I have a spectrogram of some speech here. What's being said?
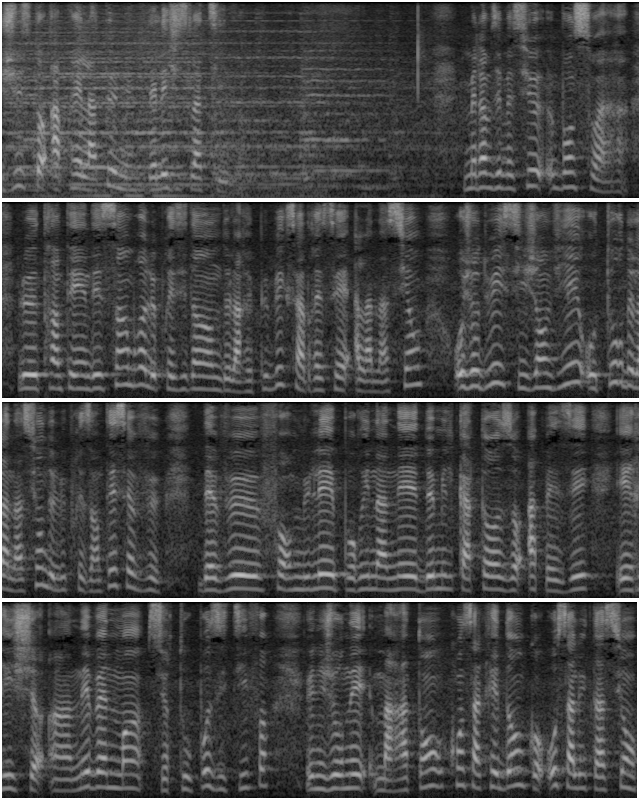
juste après la tenue des législatives. Mesdames et messieurs, bonsoir. Le 31 décembre, le président de la République s'adressait à la nation. Aujourd'hui, 6 janvier, au tour de la nation de lui présenter ses vœux. Des vœux formulés pour une année 2014 apaisée et riche en événements surtout positifs. Une journée marathon consacrée donc aux salutations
